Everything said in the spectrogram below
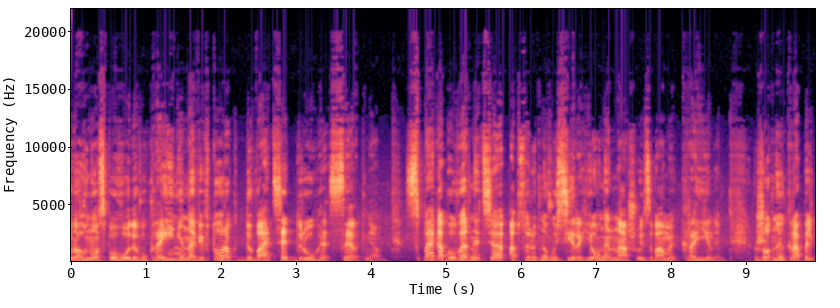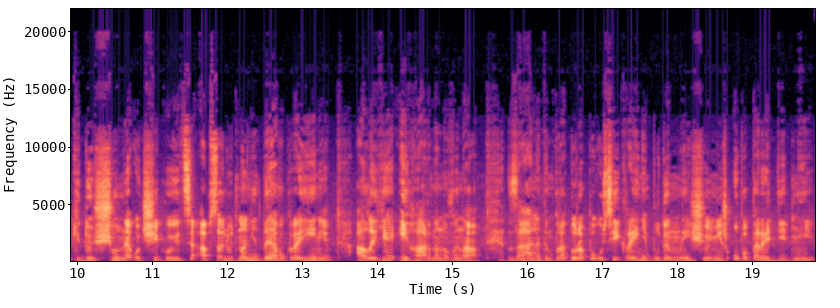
Прогноз погоди в Україні на вівторок, 22 серпня. Спека повернеться абсолютно в усі регіони нашої з вами країни. Жодної крапельки дощу не очікується абсолютно ніде в Україні, але є і гарна новина. Загальна температура по усій країні буде нижчою ніж у попередні дні.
